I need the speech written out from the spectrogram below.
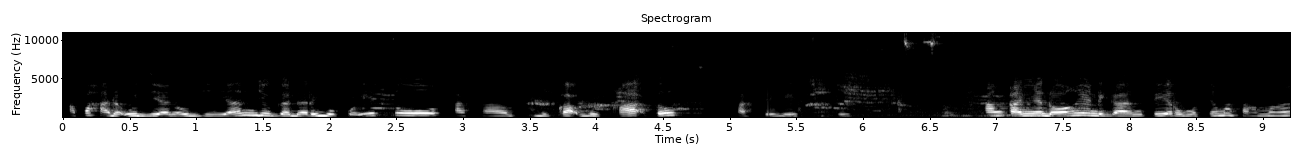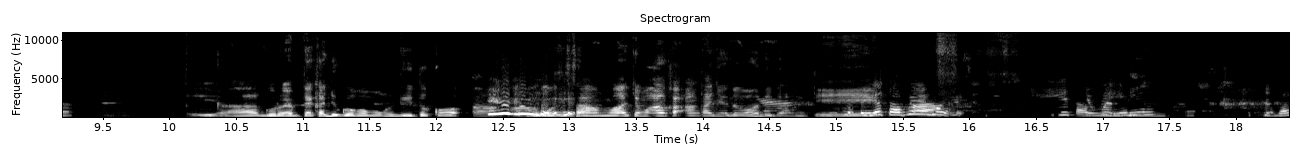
apa ada ujian-ujian juga dari buku itu, asal buka-buka tuh pasti bisa. Angkanya doang yang diganti, rumusnya mah sama. iya guru MTK juga ngomong gitu kok Oh, rumusnya sama cuma angka angkanya doang diganti Iya, tapi emang Tapi Tapi cuman ini- tinggi. apa?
